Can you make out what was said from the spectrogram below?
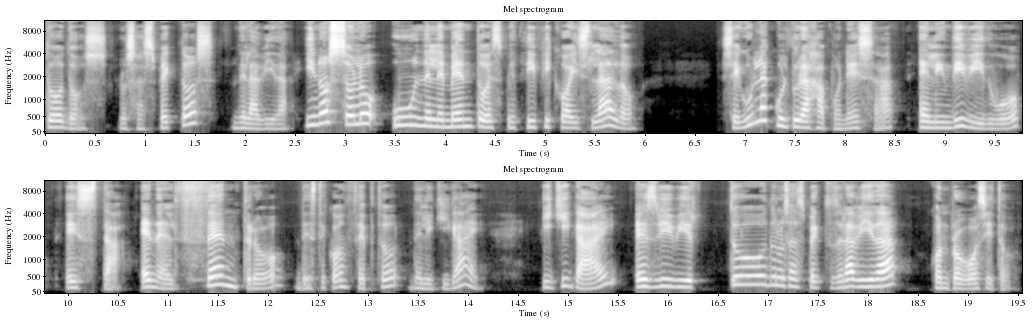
todos los aspectos de la vida y no solo un elemento específico aislado. Según la cultura japonesa, el individuo está en el centro de este concepto del Ikigai. Ikigai es vivir todos los aspectos de la vida con propósito,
